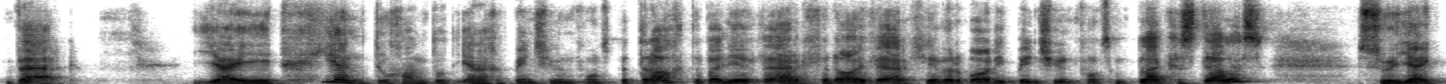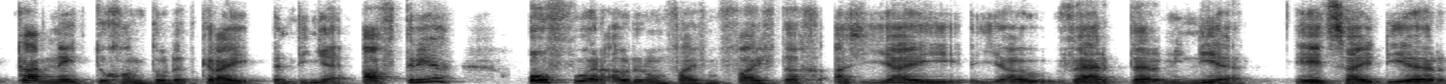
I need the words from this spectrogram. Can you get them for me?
werk. Jy het geen toegang tot enige pensioenfonds bedrag terwyl jy werk vir daai werkgewer waar die pensioenfonds in plek gestel is. So jy kan net toegang tot dit kry indien jy aftree of voor ouderdom 55 as jy jou werk termineer. Het sy deur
